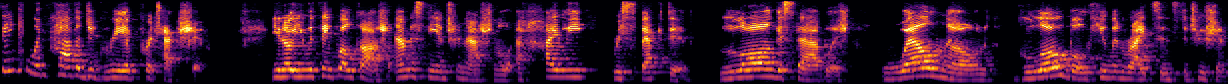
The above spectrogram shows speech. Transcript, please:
think would have a degree of protection. You know, you would think, well, gosh, Amnesty International, a highly respected long established, well known global human rights institution.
